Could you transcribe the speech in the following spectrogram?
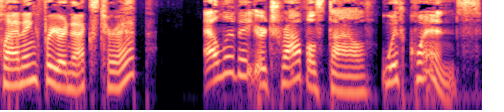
Planning for your next trip? Elevate your travel style with Quince.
